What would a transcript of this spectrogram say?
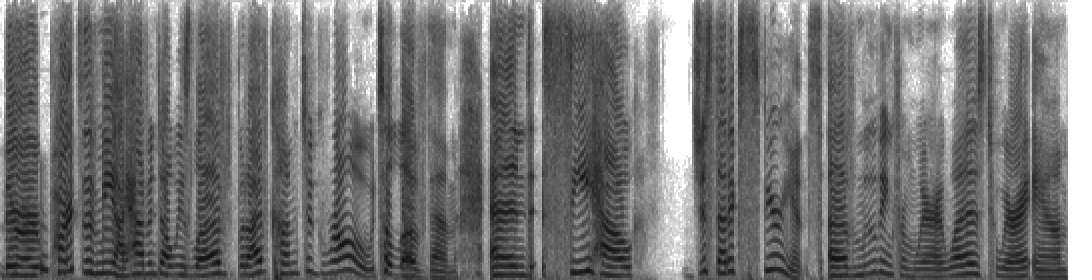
there are parts of me I haven't always loved, but I've come to grow to love them and see how just that experience of moving from where I was to where I am,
